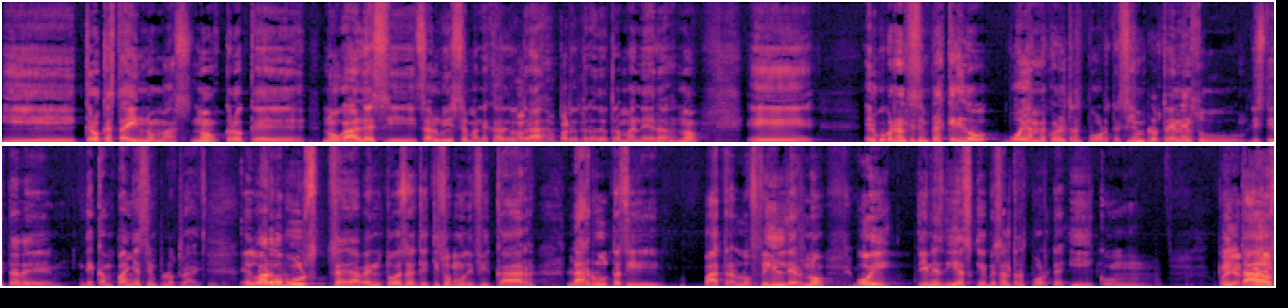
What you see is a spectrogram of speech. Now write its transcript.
y creo que hasta ahí nomás, ¿no? Creo que Nogales y San Luis se maneja de otra, de otra, de otra manera, ¿no? Eh, el gobernante siempre ha querido, voy a mejorar el transporte, siempre lo traen en su listita de, de campaña, siempre lo trae. Eduardo Bulls se aventó eso de que quiso modificar las rutas y para los fielder, ¿no? Hoy tienes días que ves al transporte y con pintados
